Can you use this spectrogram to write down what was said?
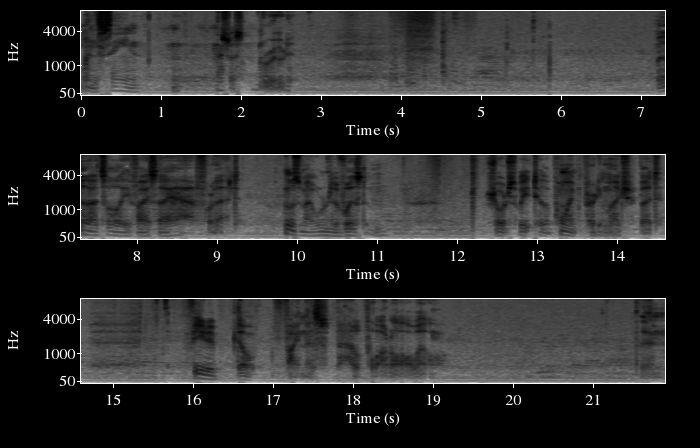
go insane. That's just rude. Well, that's all the advice I have for that. Those are my words of wisdom. Short, sweet, to the point, pretty much, but if you don't find this helpful at all, well, then,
